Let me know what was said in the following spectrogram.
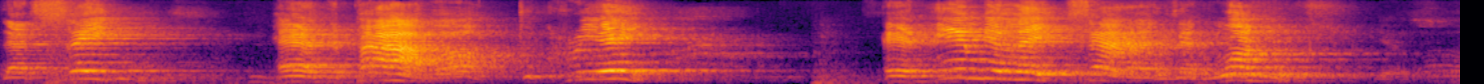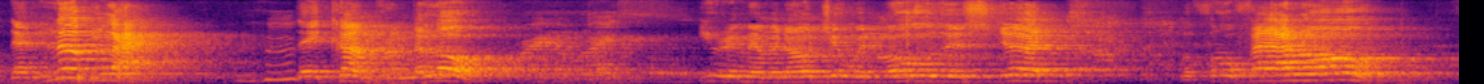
that Satan has the power to create and emulate signs and wonders that look like mm-hmm. they come from the Lord. You remember, don't you, when Moses stood before Pharaoh,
